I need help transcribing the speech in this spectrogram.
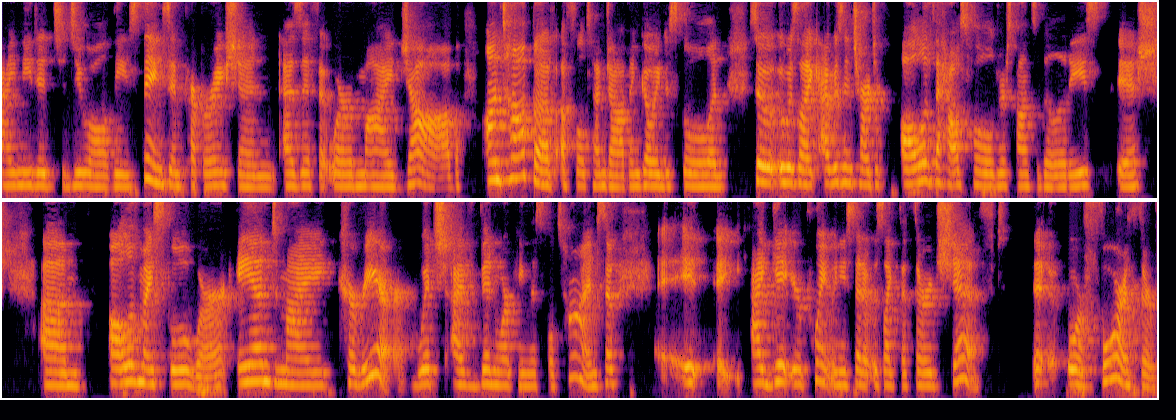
I needed to do all these things in preparation as if it were my job on top of a full time job and going to school. And so it was like I was in charge of all of the household responsibilities ish, um, all of my schoolwork, and my career, which I've been working this whole time. So it, it, I get your point when you said it was like the third shift eh, or fourth or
